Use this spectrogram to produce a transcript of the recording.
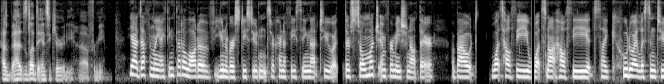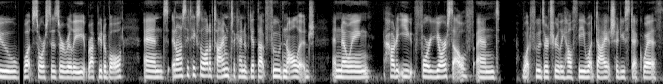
has has led to insecurity uh, for me. Yeah, definitely. I think that a lot of university students are kind of facing that too. There's so much information out there about what's healthy, what's not healthy. It's like, who do I listen to? What sources are really reputable? And it honestly takes a lot of time to kind of get that food knowledge and knowing how to eat for yourself and what foods are truly healthy, what diet should you stick with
